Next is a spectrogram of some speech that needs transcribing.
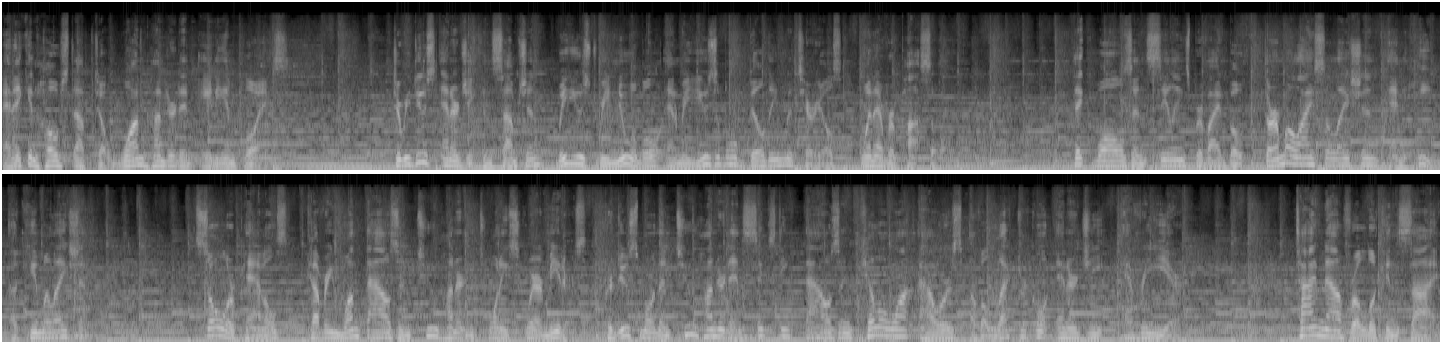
and it can host up to 180 employees. To reduce energy consumption, we used renewable and reusable building materials whenever possible. Thick walls and ceilings provide both thermal isolation and heat accumulation. Solar panels, covering 1,220 square meters, produce more than 260,000 kilowatt hours of electrical energy every year. Time now for a look inside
